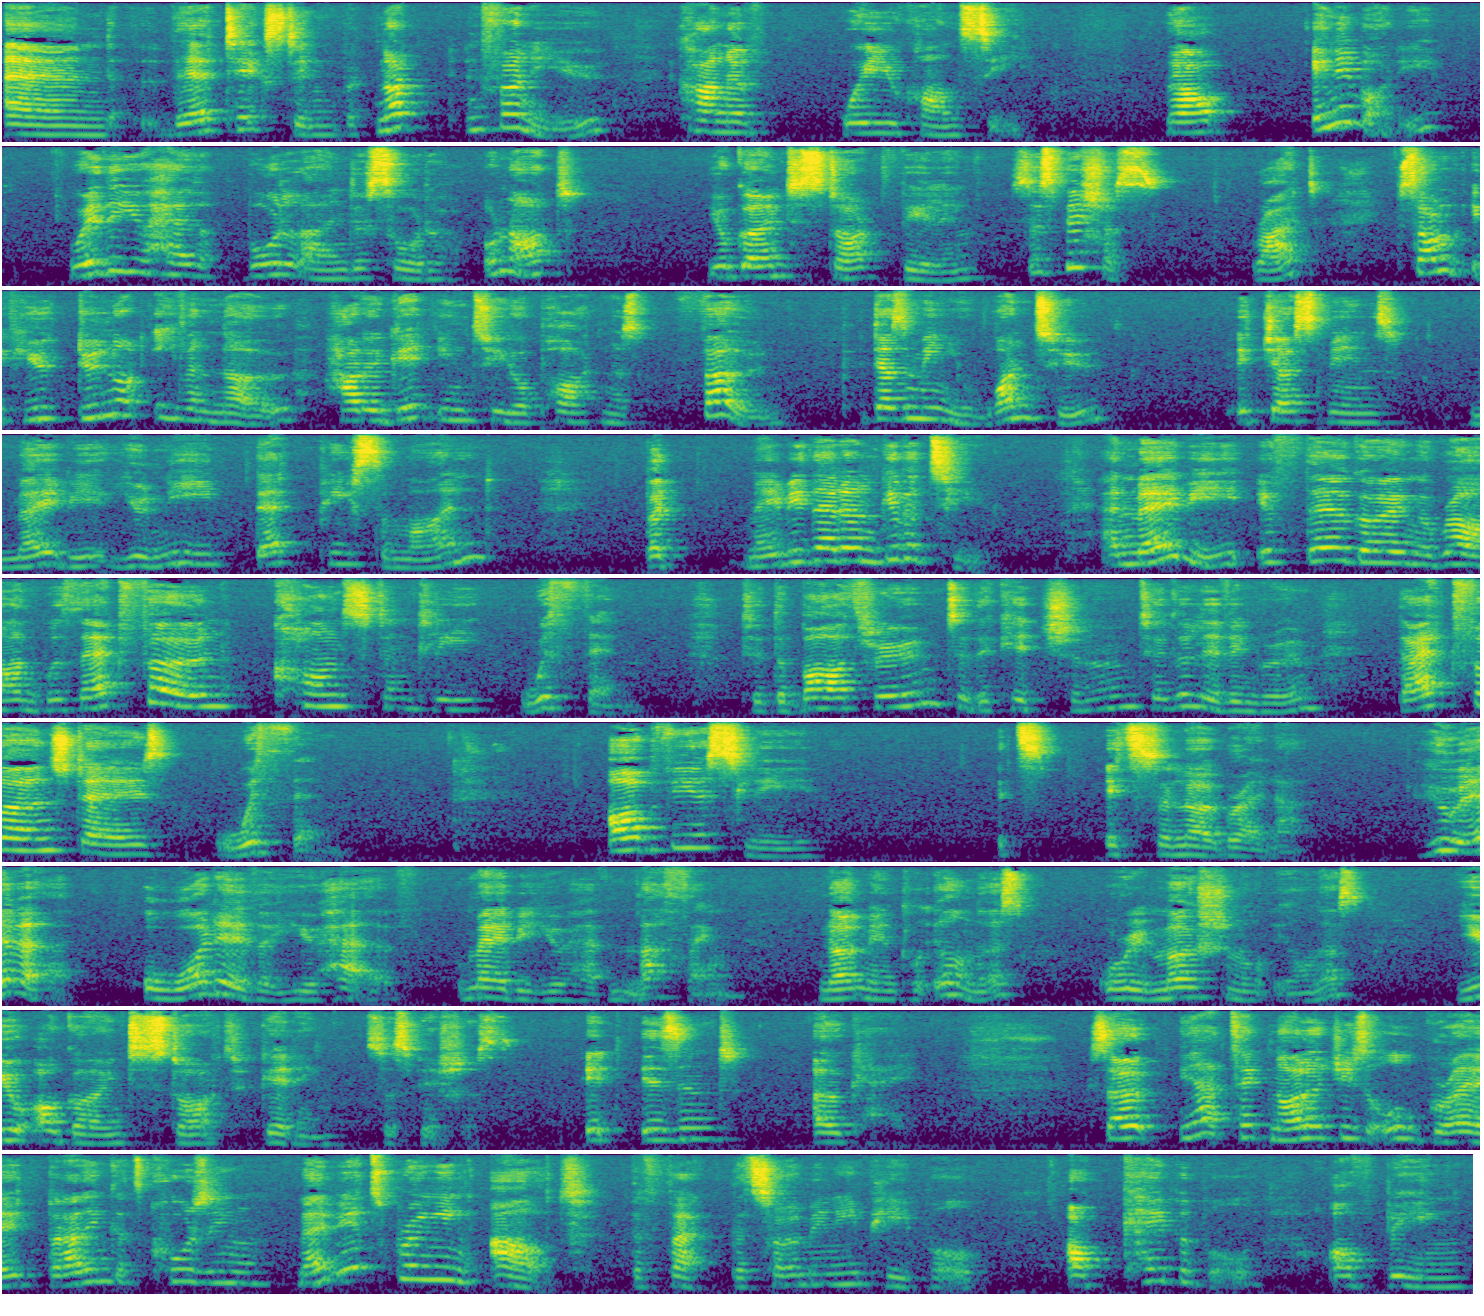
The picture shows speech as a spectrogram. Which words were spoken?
and they're texting, but not in front of you, kind of where you can't see. Now, anybody whether you have borderline disorder or not, you're going to start feeling suspicious, right? Some, if you do not even know how to get into your partner's phone, it doesn't mean you want to, it just means maybe you need that peace of mind, but maybe they don't give it to you. And maybe if they're going around with that phone constantly with them, to the bathroom, to the kitchen, to the living room, that phone stays with them. Obviously, it's, it's a no-brainer. Whoever or whatever you have, maybe you have nothing, no mental illness or emotional illness, you are going to start getting suspicious. It isn't okay. So yeah, technology is all great, but I think it's causing, maybe it's bringing out the fact that so many people are capable of being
